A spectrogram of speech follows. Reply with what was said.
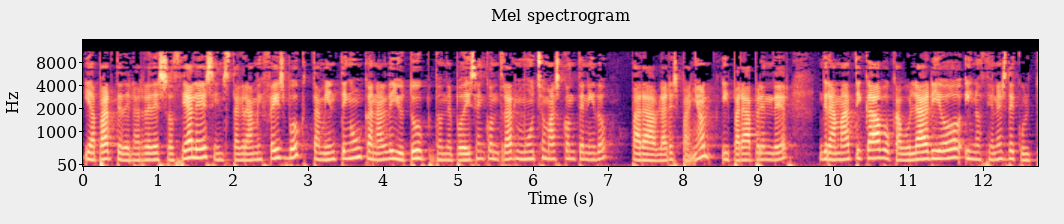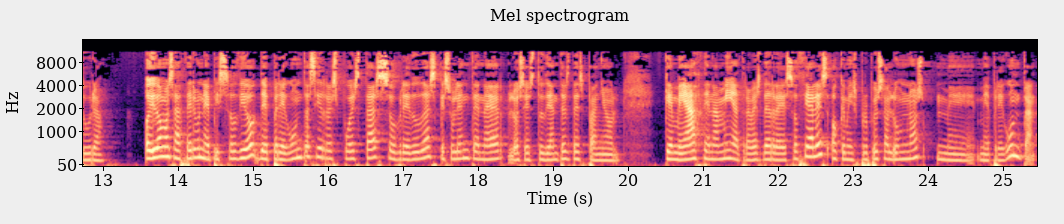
y aparte de las redes sociales, Instagram y Facebook, también tengo un canal de YouTube donde podéis encontrar mucho más contenido para hablar español y para aprender gramática, vocabulario y nociones de cultura. Hoy vamos a hacer un episodio de preguntas y respuestas sobre dudas que suelen tener los estudiantes de español, que me hacen a mí a través de redes sociales o que mis propios alumnos me, me preguntan.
